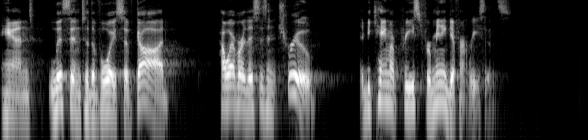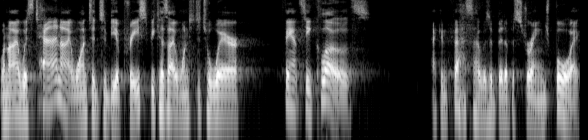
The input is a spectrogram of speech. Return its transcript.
and listened to the voice of God. However, this isn't true. I became a priest for many different reasons. When I was 10, I wanted to be a priest because I wanted to wear fancy clothes. I confess I was a bit of a strange boy.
